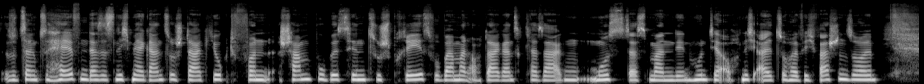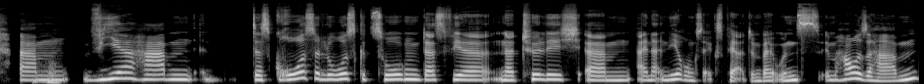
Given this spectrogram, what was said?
sozusagen zu helfen, dass es nicht mehr ganz so stark juckt, von Shampoo bis hin zu Sprays, wobei man auch da ganz klar sagen muss, dass man den Hund ja auch nicht allzu häufig waschen soll. Ähm, mhm. Wir haben das große Los gezogen, dass wir natürlich ähm, eine Ernährungsexpertin bei uns im Hause haben,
